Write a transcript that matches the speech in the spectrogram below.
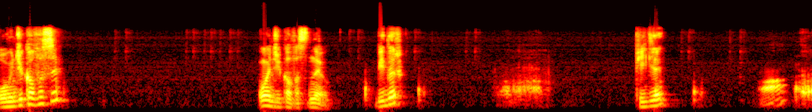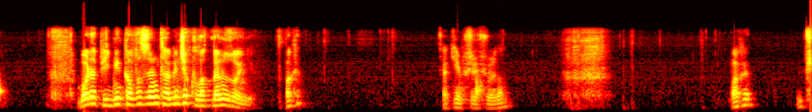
Oyuncu kafası? Oyuncu kafasında yok. Bilir. Piglin. Bu arada Piglin kafasını takınca kulaklarınız oynuyor. Bakın. Takayım şunu şuradan. Bakın.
